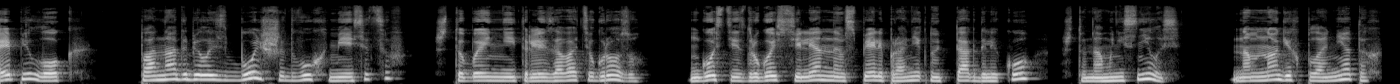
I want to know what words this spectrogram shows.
Эпилог. Понадобилось больше двух месяцев, чтобы нейтрализовать угрозу. Гости из другой вселенной успели проникнуть так далеко, что нам и не снилось. На многих планетах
